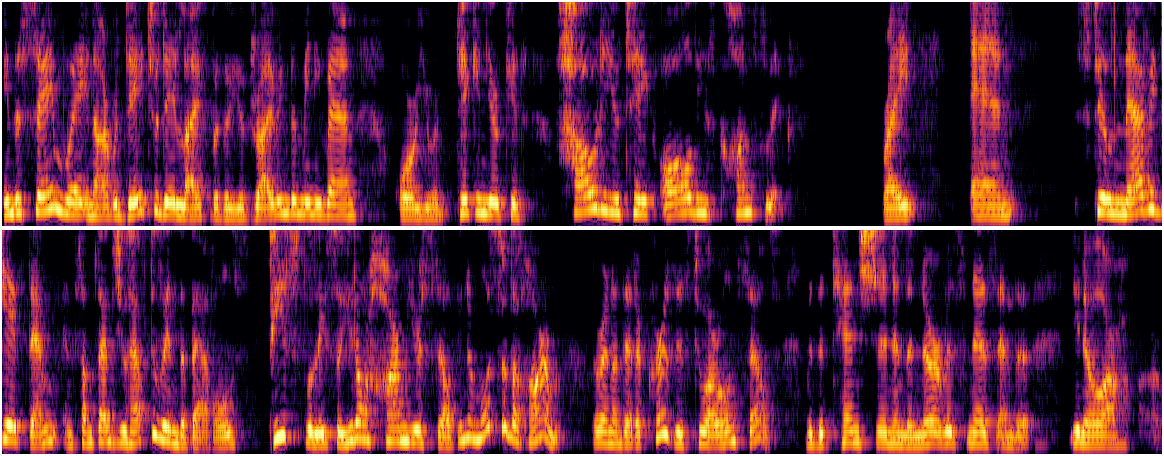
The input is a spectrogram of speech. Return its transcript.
In the same way, in our day-to-day life, whether you're driving the minivan or you're taking your kids, how do you take all these conflicts, right? And still navigate them. And sometimes you have to win the battles peacefully so you don't harm yourself. You know, most of the harm, Lorena, that occurs is to our own selves with the tension and the nervousness and the, you know, our, our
